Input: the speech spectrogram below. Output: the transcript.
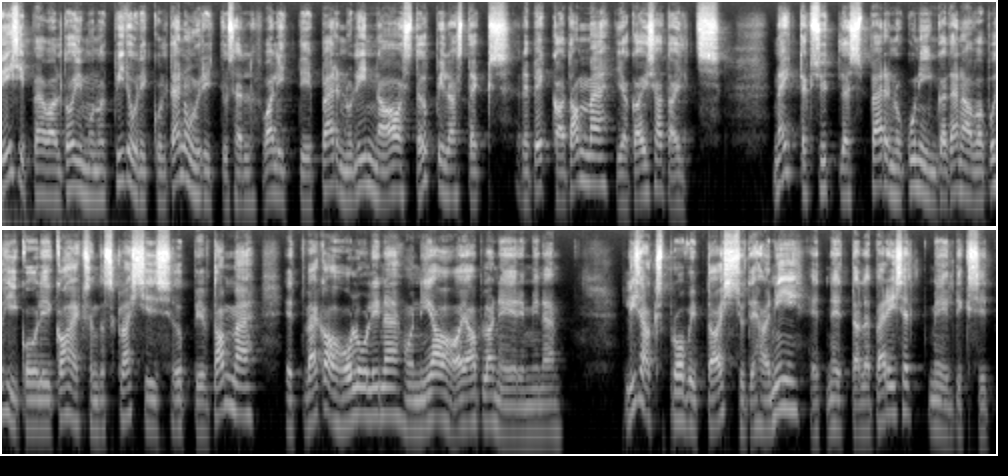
teisipäeval toimunud pidulikul tänuüritusel valiti Pärnu linna aasta õpilasteks Rebecca Tamme ja Kaisa Talts. näiteks ütles Pärnu Kuninga tänava põhikooli kaheksandas klassis õppiv Tamme, et väga oluline on hea aja planeerimine. lisaks proovib ta asju teha nii, et need talle päriselt meeldiksid.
